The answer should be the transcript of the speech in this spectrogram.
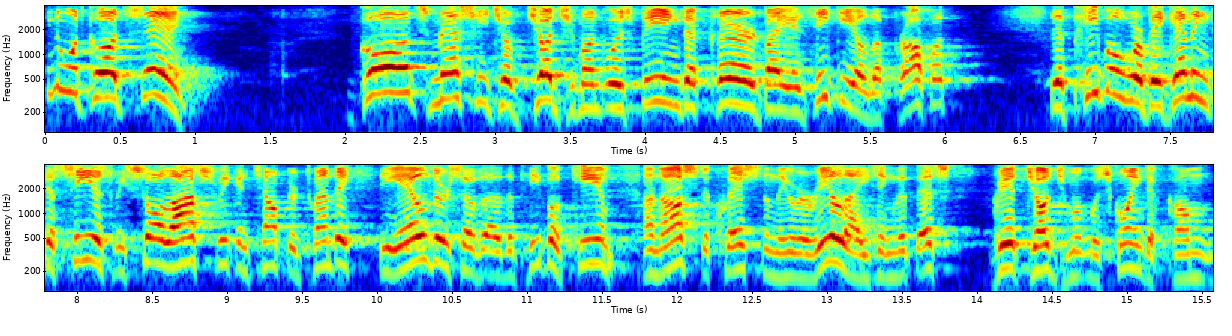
You know what God's saying? God's message of judgment was being declared by Ezekiel the prophet. The people were beginning to see, as we saw last week in chapter 20, the elders of the people came and asked a question. They were realizing that this great judgment was going to come.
